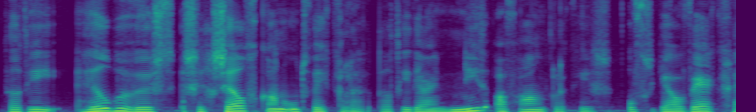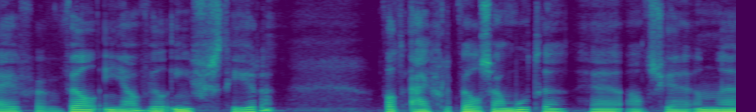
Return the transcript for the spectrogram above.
dat hij heel bewust zichzelf kan ontwikkelen. Dat hij daar niet afhankelijk is of jouw werkgever wel in jou wil investeren. Wat eigenlijk wel zou moeten. Hè. Als je een uh,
